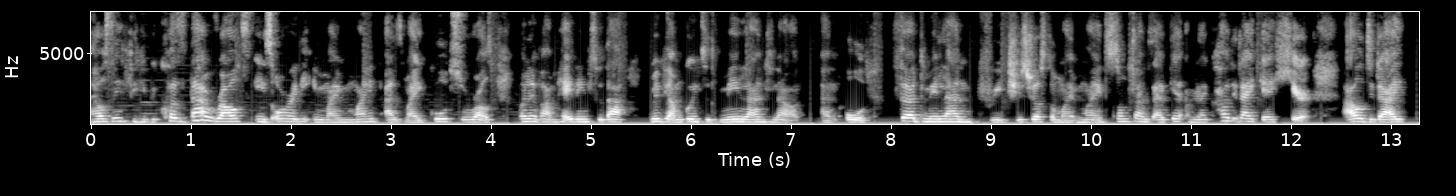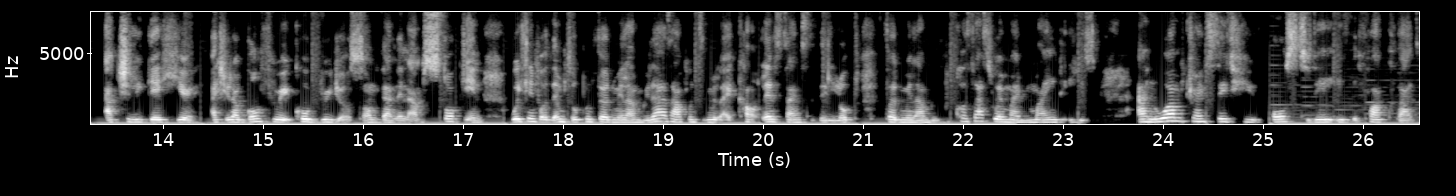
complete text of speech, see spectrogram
I wasn't thinking because that route is already in my mind as my go-to route whenever I'm heading to that. Maybe I'm going to the mainland now and all. Third mainland bridge is just on my mind. Sometimes I get, I'm like, how did I get here? How did I actually get here? I should have gone through Eko bridge or something, and I'm stuck in waiting for them to open Third Mainland Bridge. That's happened to me like countless times since they locked Third Mainland Bridge because that's where my mind is. And what I'm trying to say to you us today is the fact that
